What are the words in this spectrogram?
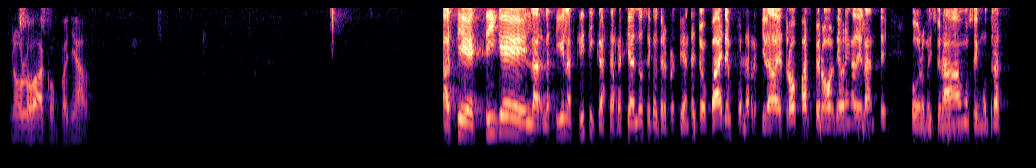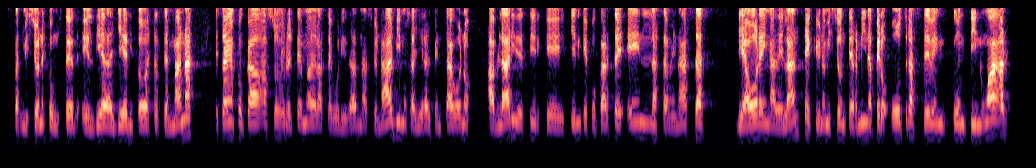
no los ha acompañado? Así es, sigue la, siguen las críticas arreciándose contra el presidente Joe Biden por la retirada de tropas, pero de ahora en adelante, como lo mencionábamos en otras transmisiones con usted el día de ayer y toda esta semana, están enfocadas sobre el tema de la seguridad nacional. Vimos ayer al Pentágono hablar y decir que tienen que enfocarse en las amenazas de ahora en adelante, que una misión termina, pero otras deben continuar.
